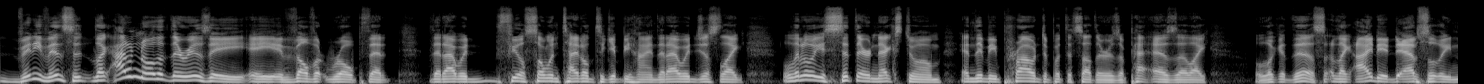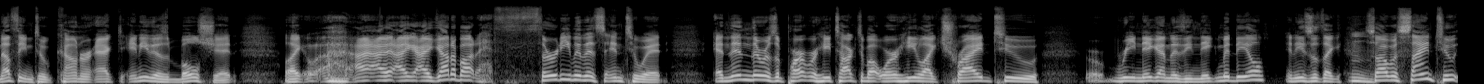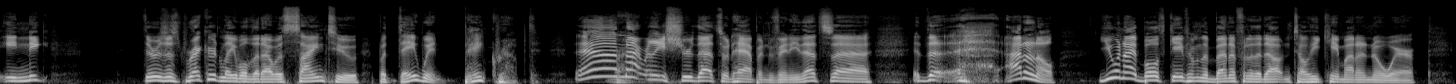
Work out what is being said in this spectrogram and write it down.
Vinnie Vincent, like I don't know that there is a, a velvet rope that that I would feel so entitled to get behind that I would just like literally sit there next to him and they'd be proud to put this out there as a as a like look at this. Like I did absolutely nothing to counteract any of this bullshit. Like I, I, I got about thirty minutes into it, and then there was a part where he talked about where he like tried to renege on his Enigma deal, and he's just like, hmm. so I was signed to Enigma. There was this record label that I was signed to, but they went bankrupt. Eh, I'm not really sure that's what happened, Vinnie. That's uh, the I don't know. You and I both gave him the benefit of the doubt until he came out of nowhere,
